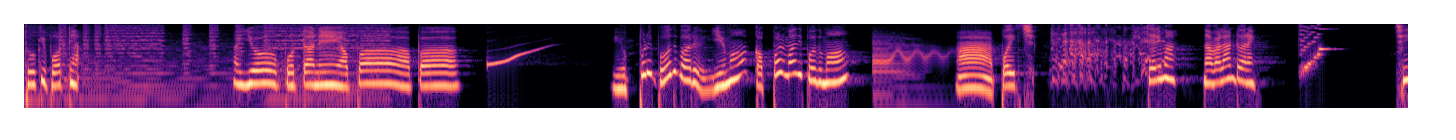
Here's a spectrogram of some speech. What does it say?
தூக்கி போட்டேன். ஐயோ போட்டானே அப்பா அப்பா. எப்படி போகுது பாரு ஏமா கப்பல் மாதிரி போகுதுமா ஆ போயிடுச்சு. சரிம்மா நான் விளாண்டு வரேன். சி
